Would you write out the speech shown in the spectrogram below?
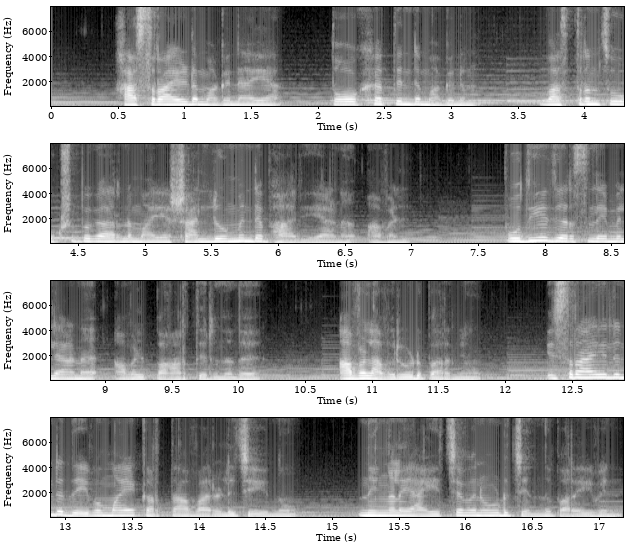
ഹസ്രായുടെ മകനായ തോഹത്തിന്റെ മകനും വസ്ത്രം സൂക്ഷിപ്പുകാരനുമായ ഷല്ലൂമിന്റെ ഭാര്യയാണ് അവൾ. പുതിയ ജെറുസലേമിലാണ് അവൾ പാർത്തിരുന്നത്. അവൾ അവരോട് പറഞ്ഞു ഇസ്രായേലിന്റെ ദൈവമായ കർത്താവ് അരളി ചെയ്യുന്നു നിങ്ങളെ അയച്ചവനോട് ചെന്ന് പറയുവിൻ.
